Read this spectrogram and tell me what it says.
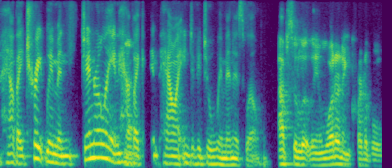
how they treat women generally, and how yeah. they can empower individual women as well. Absolutely, and what an incredible,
